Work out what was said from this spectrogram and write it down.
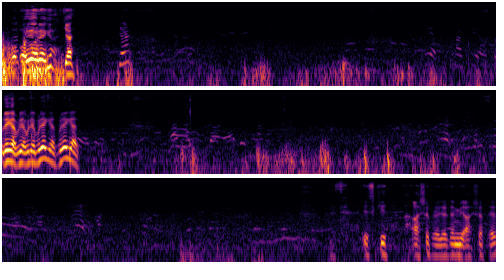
O- oraya oraya gel. Gel. Gel. Buraya gel, buraya, buraya, buraya gel, buraya gel. Evet, eski ahşap evlerden bir ahşap ev.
